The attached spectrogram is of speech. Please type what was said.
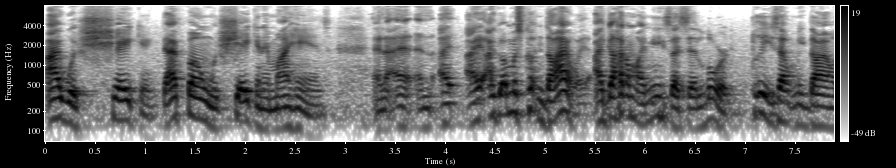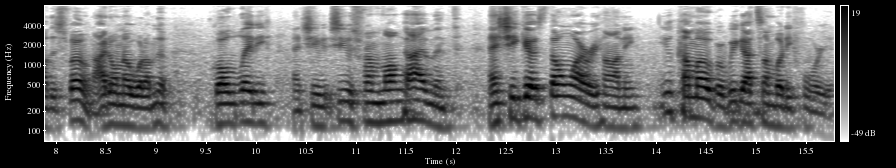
I was shaking. That phone was shaking in my hands. And I, and I, I, I almost couldn't dial it. I got on my knees. I said, Lord, please help me dial this phone. I don't know what I'm doing. Called the lady, and she, she was from Long Island. And she goes, Don't worry, honey. You come over. We got somebody for you.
